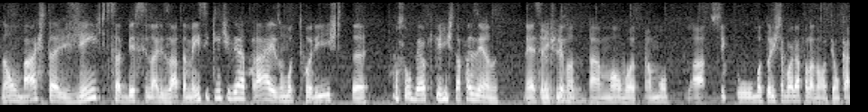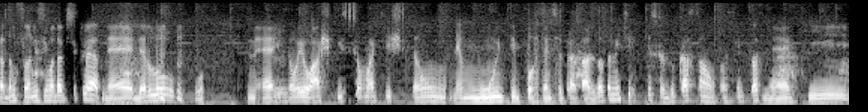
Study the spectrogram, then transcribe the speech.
não basta a gente saber sinalizar também se quem estiver atrás, um motorista, não souber o que, que a gente está fazendo. Né? Se a gente levantar a mão, botar a mão pro lado, o motorista vai olhar e falar, não, tem um cara dançando em cima da bicicleta, né? Ele é louco. Né? Então eu acho que isso é uma questão né, muito importante ser tratada. Exatamente isso, educação, conscientização, né? Que,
